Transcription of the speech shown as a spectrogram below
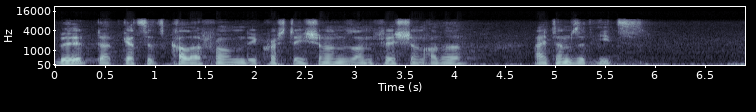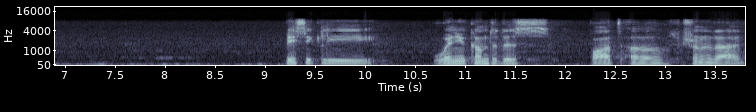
bird that gets its color from the crustaceans and fish and other items it eats. Basically when you come to this part of Trinidad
